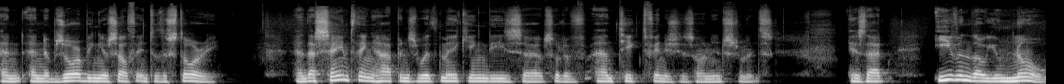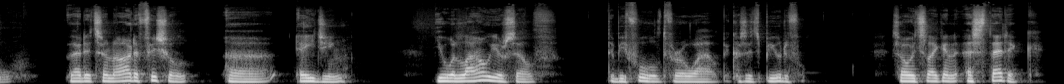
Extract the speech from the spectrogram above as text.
and and absorbing yourself into the story and the same thing happens with making these uh, sort of antiqued finishes on instruments is that even though you know that it's an artificial uh, aging you allow yourself to be fooled for a while because it's beautiful so it's like an aesthetic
